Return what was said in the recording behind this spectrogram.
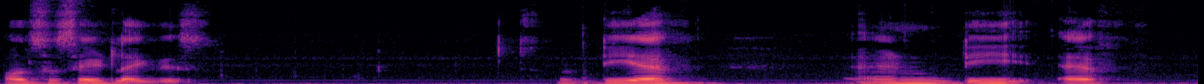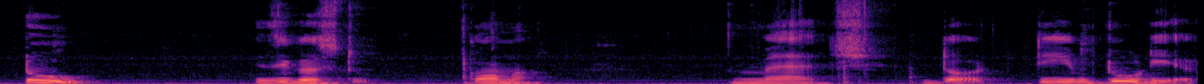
also say it like this. So df and df2 is equals to comma match dot team 2 df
